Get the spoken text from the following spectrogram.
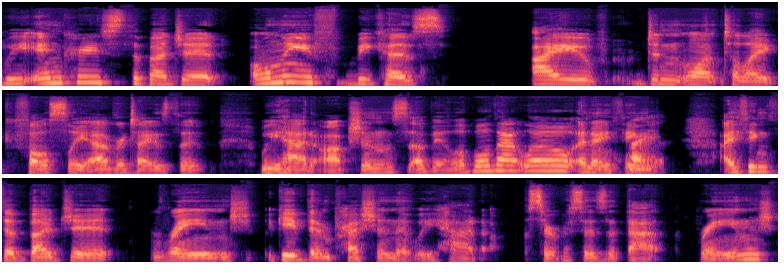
we increased the budget only f- because I didn't want to like falsely mm-hmm. advertise that we had options available that low and i think right. i think the budget range gave the impression that we had services at that range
